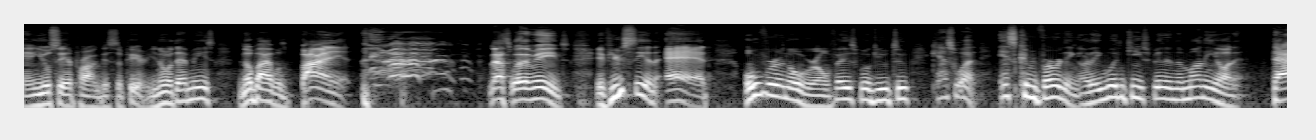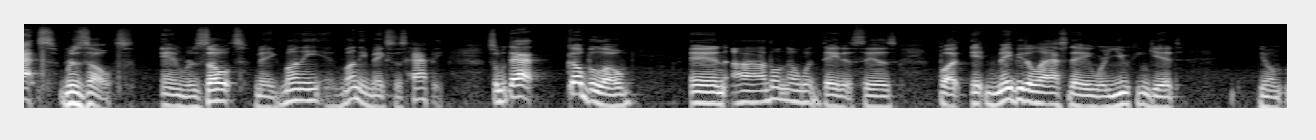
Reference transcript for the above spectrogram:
and you'll see a product disappear. You know what that means? Nobody was buying it. That's what it means. If you see an ad over and over on Facebook, YouTube, guess what? It's converting, or they wouldn't keep spending the money on it. That's results. And results make money, and money makes us happy. So, with that, go below. And I don't know what day this is, but it may be the last day where you can get you know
